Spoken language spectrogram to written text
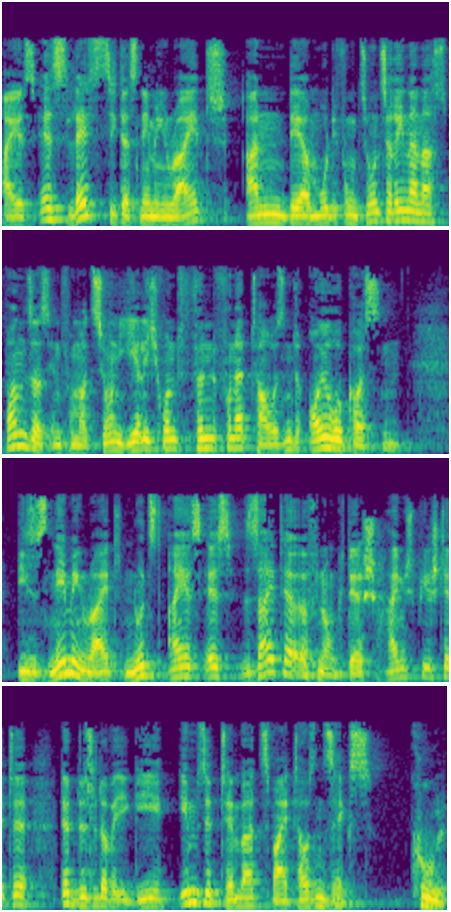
ISS lässt sich das Naming Right an der Multifunktionsarena nach Sponsorsinformation jährlich rund 500.000 Euro kosten. Dieses Naming Right nutzt ISS seit der Eröffnung der Heimspielstätte der Düsseldorfer EG im September 2006. Cool.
